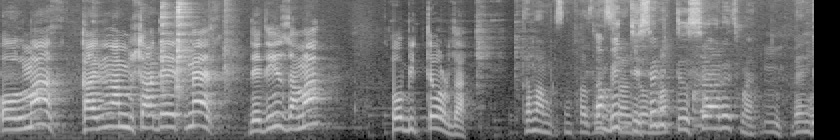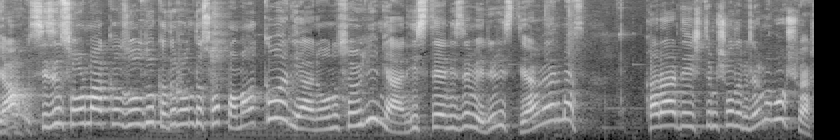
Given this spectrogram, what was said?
Olmaz. Kaynanam müsaade etmez. Dediğin zaman o bitti orada. Tamam kızım fazla Tamam ısrarcı bittiyse olma. bitti ısrar etme. bence ya sizin sorma hakkınız olduğu kadar onu da sokmama hakkı var yani onu söyleyeyim yani. İsteyen izin verir isteyen vermez. Karar değiştirmiş olabilir ama boş ver.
